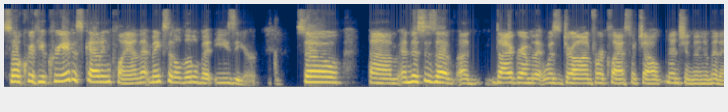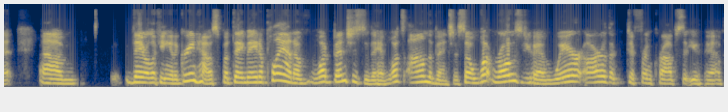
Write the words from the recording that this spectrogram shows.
So if you create a scouting plan, that makes it a little bit easier. So um, and this is a, a, diagram that was drawn for a class, which I'll mention in a minute. Um, they are looking at a greenhouse, but they made a plan of what benches do they have? What's on the benches? So what rows do you have? Where are the different crops that you have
